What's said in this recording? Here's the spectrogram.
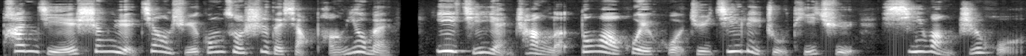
潘杰声乐教学工作室的小朋友们一起演唱了冬奥会火炬接力主题曲《希望之火》。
